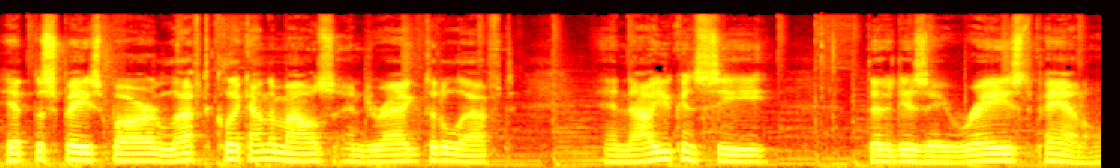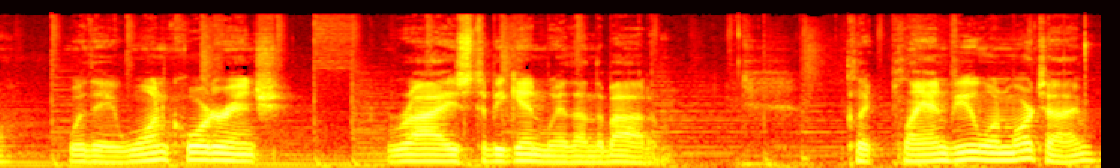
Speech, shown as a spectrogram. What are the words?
hit the spacebar, left click on the mouse and drag to the left. And now you can see that it is a raised panel with a one quarter inch rise to begin with on the bottom. Click plan view one more time.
